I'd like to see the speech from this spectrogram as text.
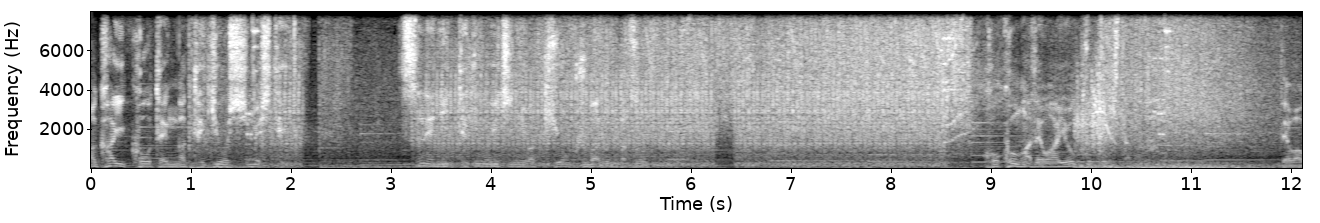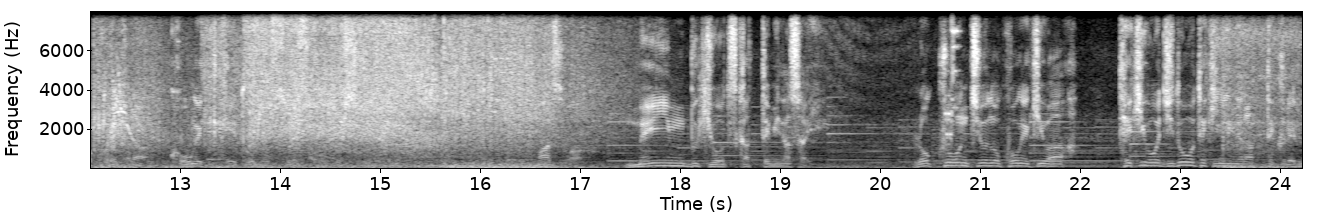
赤い光点が敵を示している。常に敵の位置には気を配るんだぞ。ここまではよくできたな。ではこれから攻撃系統の操作を教えるまずはメイン武器を使ってみなさい。ロックオン中の攻撃は敵を自動的に狙ってくれる。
